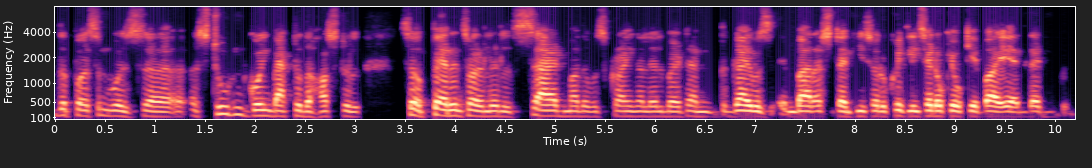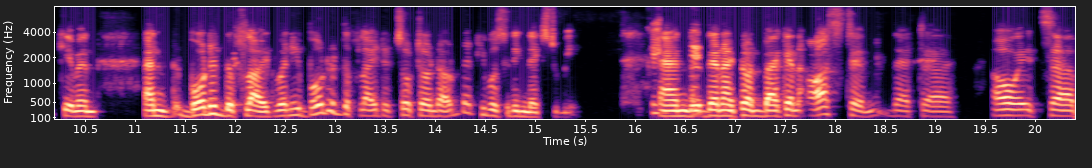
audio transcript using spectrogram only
the person was uh, a student going back to the hostel. So parents were a little sad, mother was crying a little bit, and the guy was embarrassed, and he sort of quickly said, "Okay, okay, bye," and then came in and boarded the flight. When he boarded the flight, it so turned out that he was sitting next to me. and then I turned back and asked him that, uh, oh, it's uh,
